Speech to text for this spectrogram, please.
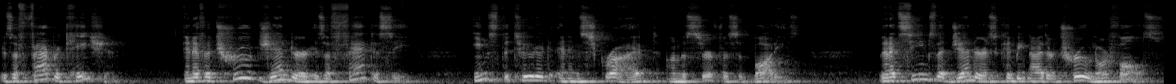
is a fabrication, and if a true gender is a fantasy instituted and inscribed on the surface of bodies, then it seems that genders can be neither true nor false,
